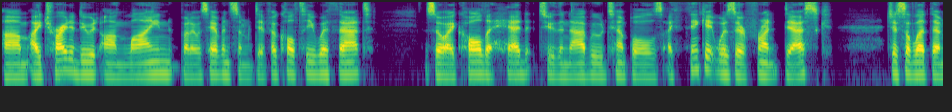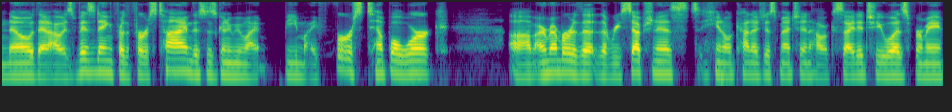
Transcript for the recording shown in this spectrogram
um, I tried to do it online, but I was having some difficulty with that. So I called ahead to the Nauvoo temples. I think it was their front desk, just to let them know that I was visiting for the first time. This was going to be my be my first temple work. Um, I remember the the receptionist, you know, kind of just mentioned how excited she was for me.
